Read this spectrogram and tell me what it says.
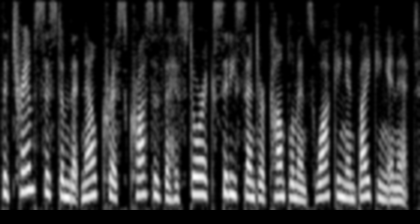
The tram system that now criss-crosses the historic city centre complements walking and biking in it.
